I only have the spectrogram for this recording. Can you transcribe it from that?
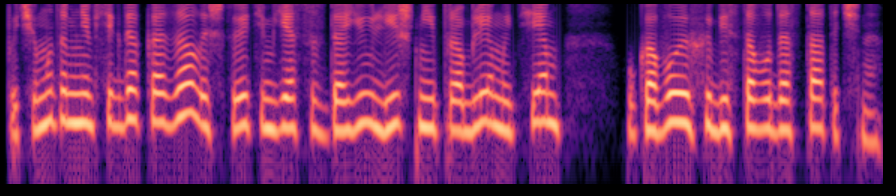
Почему-то мне всегда казалось, что этим я создаю лишние проблемы тем, у кого их и без того достаточно.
